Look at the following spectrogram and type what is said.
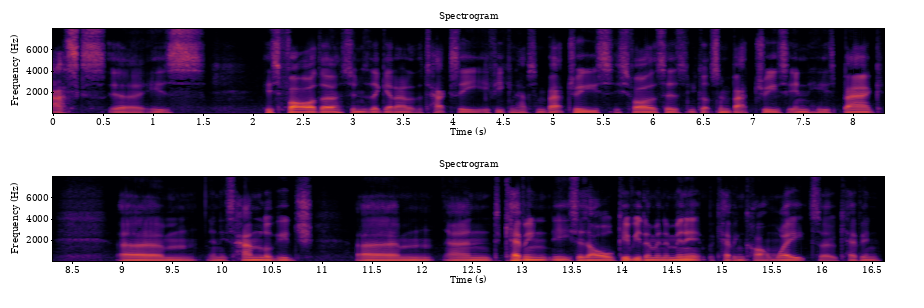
asks uh, his his father as soon as they get out of the taxi if he can have some batteries. His father says he's got some batteries in his bag, um, in his hand luggage. Um, and Kevin, he says, "I'll give you them in a minute," but Kevin can't wait. So Kevin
